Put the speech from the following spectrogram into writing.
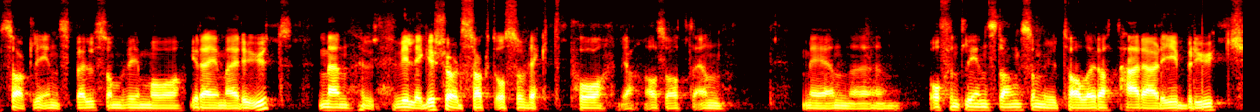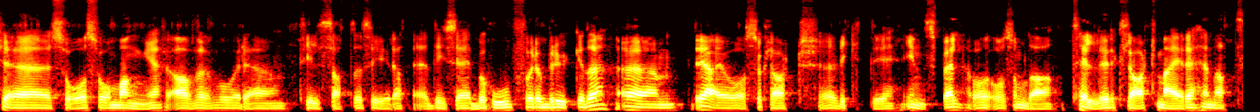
saklig innspill som vi må greie mer ut. Men vi legger selvsagt også vekt på ja, altså at en med en uh, offentlig instans som uttaler at her er det i bruk. Eh, så og så mange av våre tilsatte sier at eh, de ser behov for å bruke det. Eh, det er jo også klart viktig innspill, og, som da teller klart mer enn at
